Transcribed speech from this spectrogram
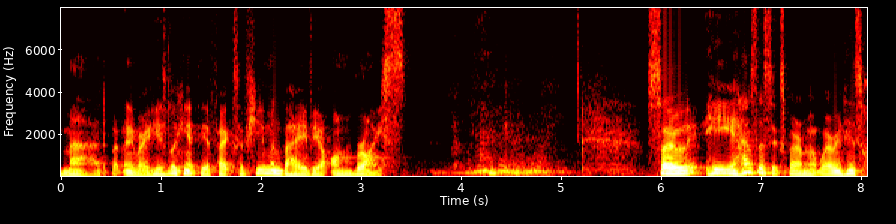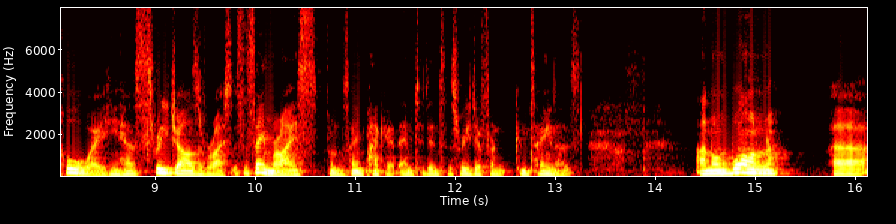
mad, but anyway, he's looking at the effects of human behavior on rice. so he has this experiment where in his hallway he has three jars of rice. It's the same rice from the same packet emptied into three different containers. And on one uh,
